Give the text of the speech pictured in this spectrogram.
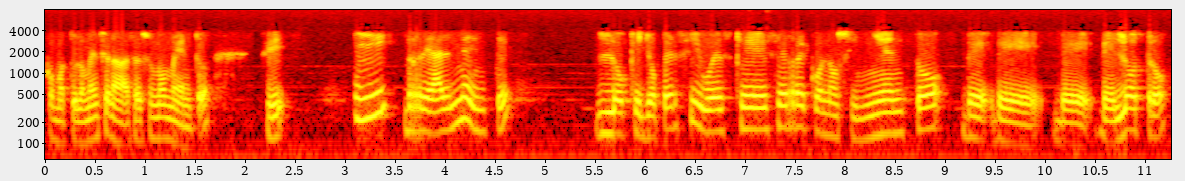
como tú lo mencionabas hace un momento, ¿sí? Y realmente lo que yo percibo es que ese reconocimiento de, del otro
